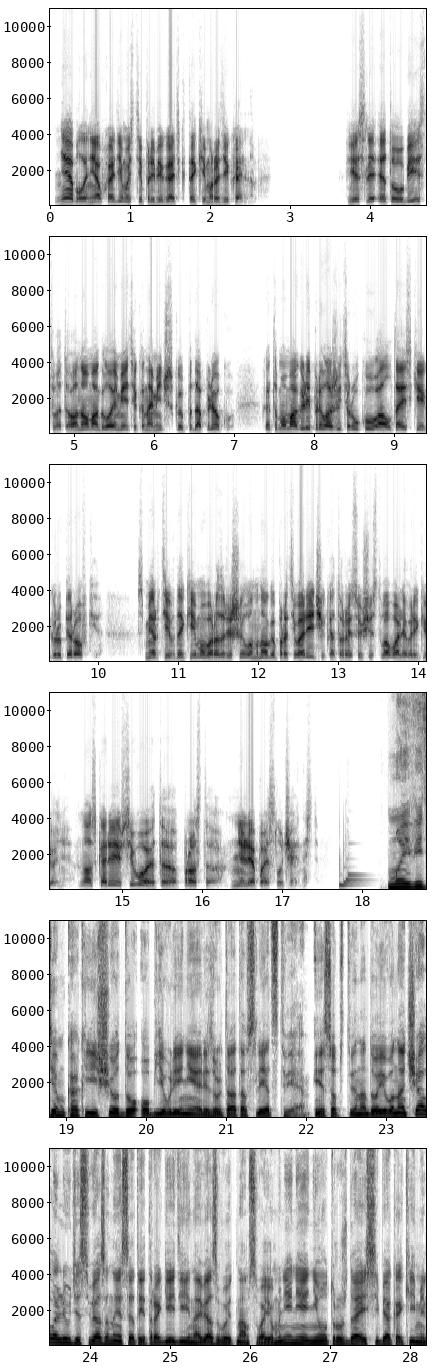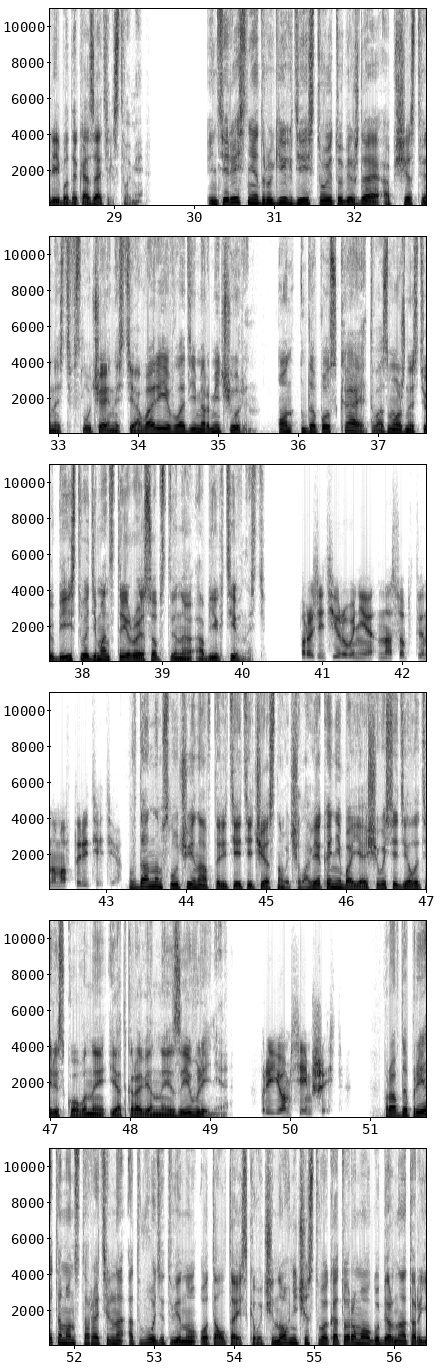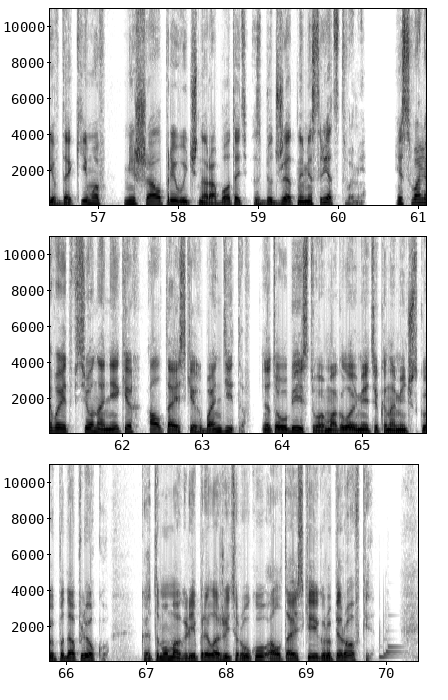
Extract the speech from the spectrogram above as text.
Не было необходимости прибегать к таким радикальным. Если это убийство, то оно могло иметь экономическую подоплеку. К этому могли приложить руку алтайские группировки. Смерть Евдокимова разрешила много противоречий, которые существовали в регионе. Но, скорее всего, это просто нелепая случайность. Мы видим, как еще до объявления результатов следствия и, собственно, до его начала люди, связанные с этой трагедией, навязывают нам свое мнение, не утруждая себя какими-либо доказательствами. Интереснее других действует, убеждая общественность в случайности аварии Владимир Мичурин. Он допускает возможность убийства, демонстрируя собственную объективность. Паразитирование на собственном авторитете. В данном случае на авторитете честного человека, не боящегося делать рискованные и откровенные заявления. Прием 7-6. Правда, при этом он старательно отводит вину от алтайского чиновничества, которому губернатор Евдокимов мешал привычно работать с бюджетными средствами и сваливает все на неких алтайских бандитов. Это убийство могло иметь экономическую подоплеку. К этому могли приложить руку алтайские группировки.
